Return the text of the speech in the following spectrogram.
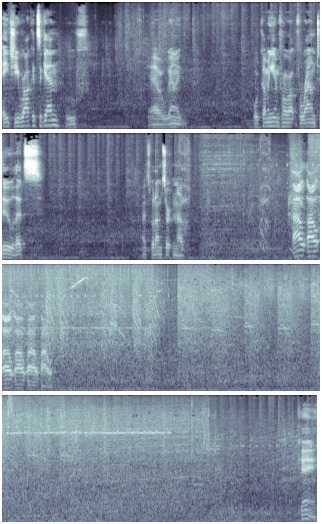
HE rockets again? Oof. Yeah, we're gonna... We're coming in for, for round two. That's... That's what I'm certain of. Ow, ow, ow, ow, ow, ow. Okay.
